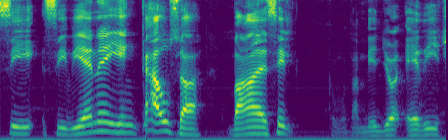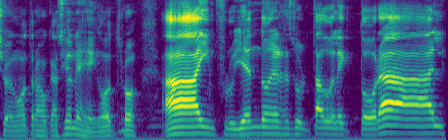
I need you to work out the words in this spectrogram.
Elecciones". Si, si viene y en causa, van a decir, como también yo he dicho en otras ocasiones, en otros, ah, influyendo en el resultado electoral,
